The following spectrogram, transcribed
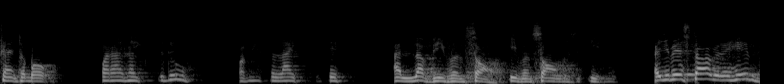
Trent about what I like to do, what we used to like to say. I loved. Even songs, even. Songs and you may start with a hymn,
